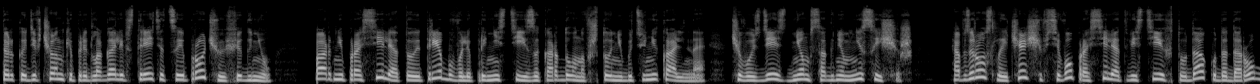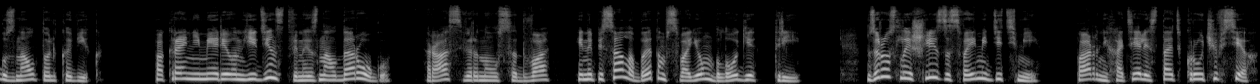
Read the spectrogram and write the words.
Только девчонки предлагали встретиться и прочую фигню. Парни просили, а то и требовали принести из-за кордонов что-нибудь уникальное, чего здесь днем с огнем не сыщешь. А взрослые чаще всего просили отвезти их туда, куда дорогу знал только Вик. По крайней мере, он единственный знал дорогу, Раз вернулся, два, и написал об этом в своем блоге три. Взрослые шли за своими детьми. Парни хотели стать круче всех,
